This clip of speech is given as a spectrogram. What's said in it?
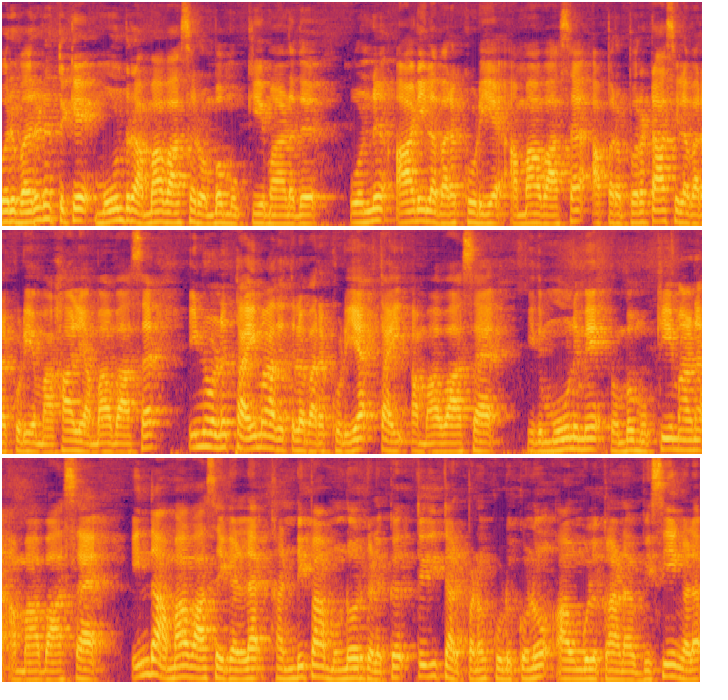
ஒரு வருடத்துக்கே மூன்று அமாவாசை ரொம்ப முக்கியமானது. ஒன்று ஆடியில் வரக்கூடிய அமாவாசை அப்புறம் புரட்டாசியில் வரக்கூடிய மகாலி அமாவாசை இன்னொன்று தை மாதத்தில் வரக்கூடிய தை அமாவாசை. இது மூணுமே ரொம்ப முக்கியமான அமாவாசை. இந்த அமாவாசைகளில் கண்டிப்பாக முன்னோர்களுக்கு திதி தர்ப்பணம் கொடுக்கணும். அவங்களுக்கான விஷயங்களை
